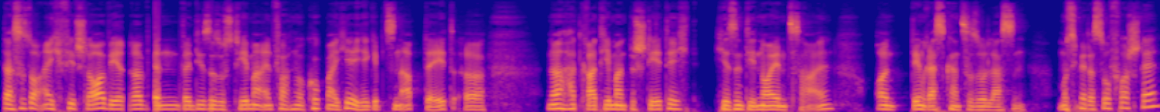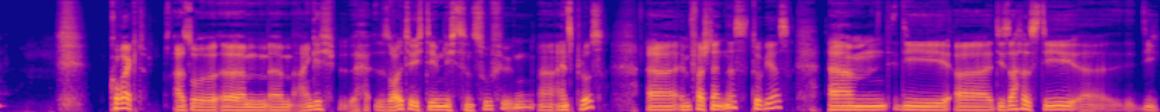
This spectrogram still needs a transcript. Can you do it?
dass es doch eigentlich viel schlauer wäre, wenn, wenn diese Systeme einfach nur, guck mal hier, hier gibt's ein Update, äh, ne, hat gerade jemand bestätigt, hier sind die neuen Zahlen und den Rest kannst du so lassen. Muss ich mir das so vorstellen? Korrekt. Also ähm, ähm, eigentlich sollte ich dem nichts hinzufügen. Äh, eins plus äh, im Verständnis, Tobias. Ähm, die äh, die Sache ist die, äh, die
